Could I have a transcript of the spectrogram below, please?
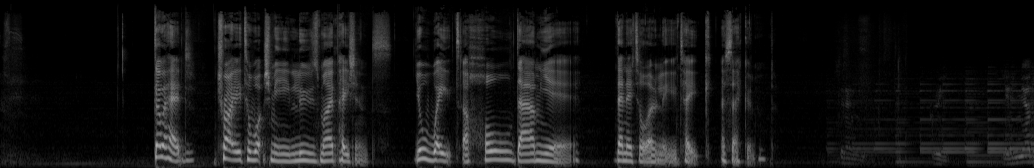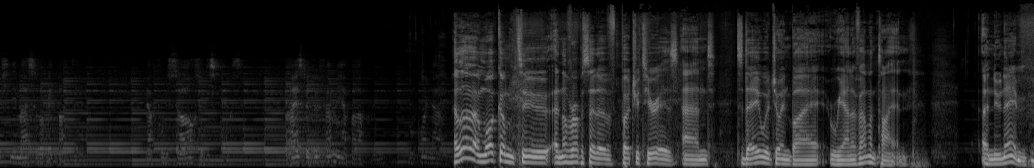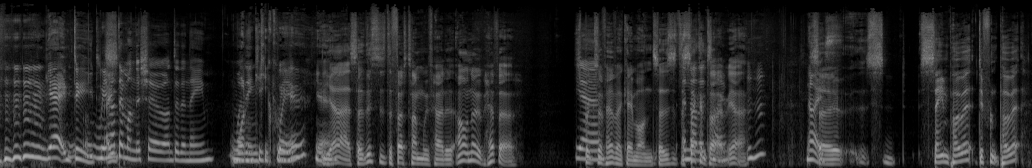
Go ahead, try to watch me lose my patience. You'll wait a whole damn year, then it'll only take a second. Hello and welcome to another episode of Poetry to Your Ears. And today we're joined by Reanna Valentine. A new name. Yeah, indeed. We had them on the show under the name Wanting Inky Queer. Yeah. yeah. so this is the first time we've had it. Oh no, Heather. Yeah. Sprigs of Heather came on. So this is the Another second time. time. Mm-hmm. Yeah. Nice. So s- same poet, different poet.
